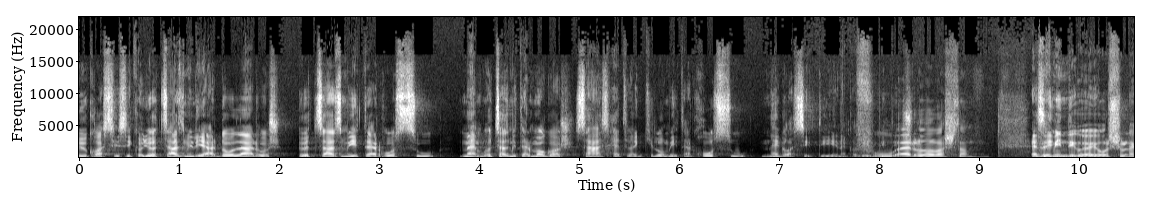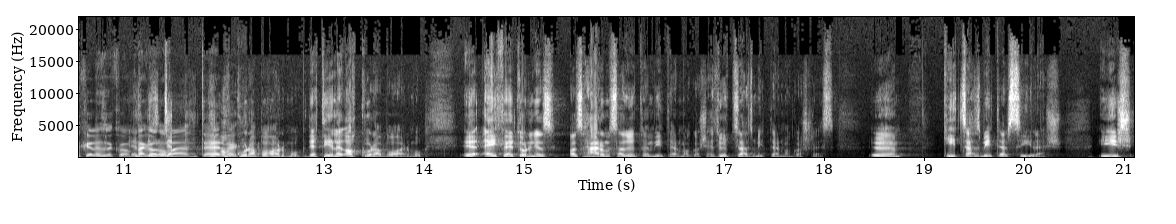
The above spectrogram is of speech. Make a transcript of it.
ők azt hiszik, hogy 500 milliárd dolláros, 500 méter hosszú, nem, 500 méter magas, 170 kilométer hosszú megacity-ének az építése. Fú, erről olvastam. Ez egy, mindig olyan jól sülnek el ezek a ez, megalomán tervek. De akkora barmok, de tényleg akkora barmok. Eiffel torony az, az 350 méter magas, ez 500 méter magas lesz. 200 méter széles. És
